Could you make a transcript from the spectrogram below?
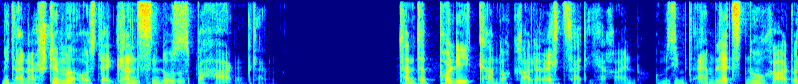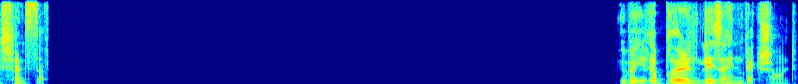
mit einer Stimme, aus der grenzenloses Behagen klang. Tante Polly kam noch gerade rechtzeitig herein, um sie mit einem letzten Hurra durchs Fenster über ihre Brillengläser hinwegschauend.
